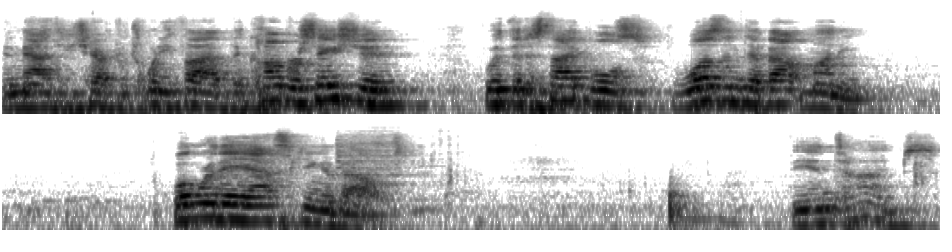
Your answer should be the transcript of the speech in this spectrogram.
in Matthew chapter 25. The conversation with the disciples wasn't about money. What were they asking about? The end times.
